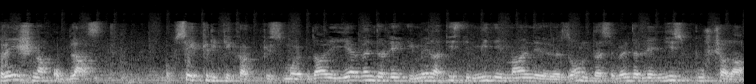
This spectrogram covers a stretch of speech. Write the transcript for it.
prejšnja oblast, po vseh kritikah, ki smo jo dali, je vendarle imela tisti minimalni rezon, da se vendarle ni spuščala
